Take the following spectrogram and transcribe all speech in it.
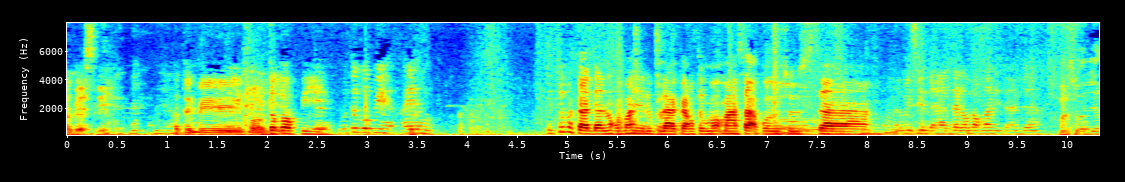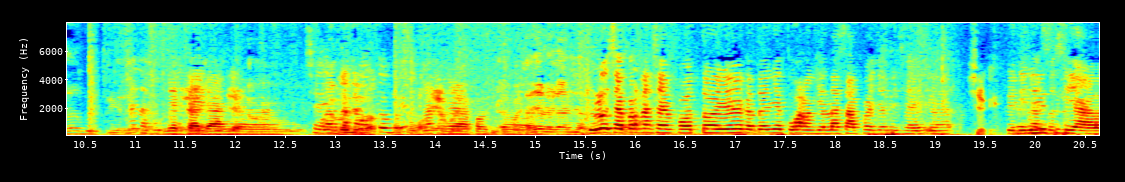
Ada aslinya. KTP suami. Itu kopi. Butuh Itu keadaan rumahnya di belakang tuh mau masak pun susah. Ada ada. Masuk aja Bu. Lihat aku. Lihat keadaannya. Ya foto. Dulu saya pernah saya foto ya katanya kurang jelas apa jadi saya ke, dinas sosial.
